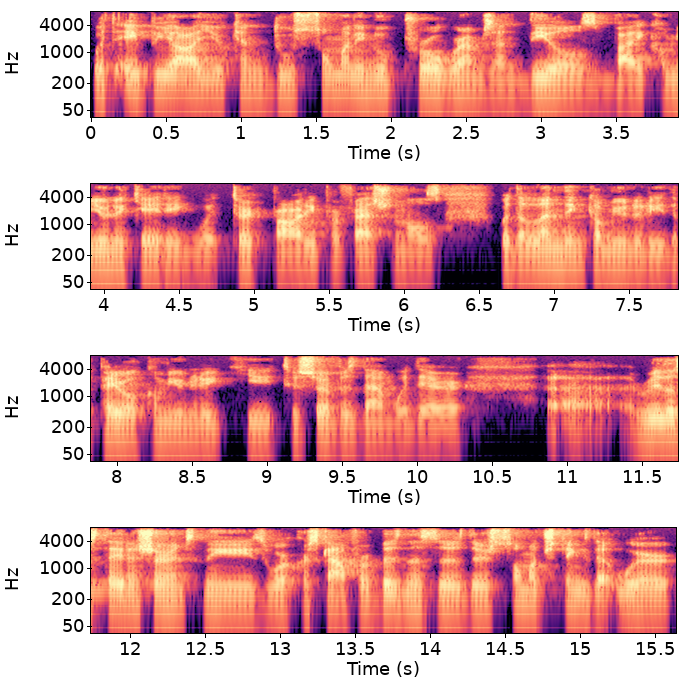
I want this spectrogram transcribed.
With API, you can do so many new programs and deals by communicating with third party professionals, with the lending community, the payroll community to service them with their uh, real estate insurance needs, workers' comp for businesses. There's so much things that we're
